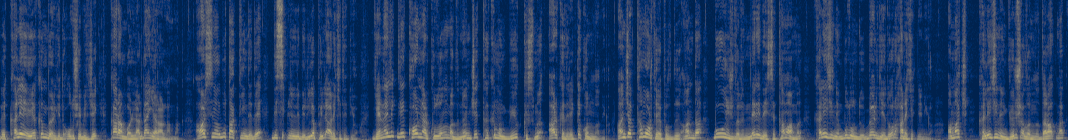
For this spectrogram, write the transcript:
ve kaleye yakın bölgede oluşabilecek karambollerden yararlanmak. Arsenal bu taktiğinde de disiplinli bir yapıyla hareket ediyor. Genellikle korner kullanılmadan önce takımın büyük kısmı arka direkte konumlanıyor. Ancak tam orta yapıldığı anda bu oyuncuların neredeyse tamamı kalecinin bulunduğu bölgeye doğru hareketleniyor. Amaç kalecinin görüş alanını daraltmak,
